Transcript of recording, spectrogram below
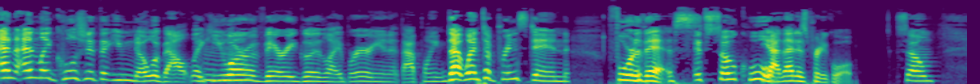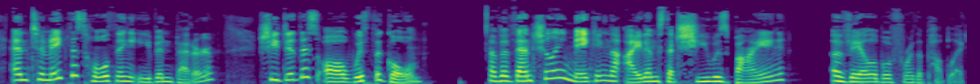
and like cool shit that you know about. Like you Mhm. are a very good librarian at that point that went to Princeton for this. It's so cool. yeah, that is pretty cool. So, and to make this whole thing even better, she did this all with the goal of eventually making the items that she was buying available for the public.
